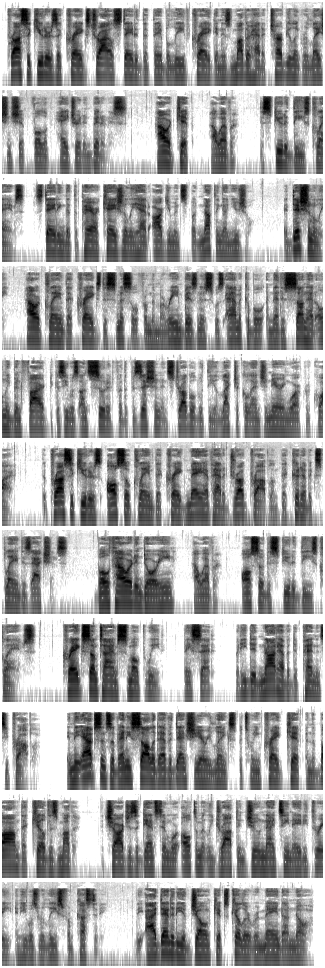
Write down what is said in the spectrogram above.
Prosecutors at Craig's trial stated that they believed Craig and his mother had a turbulent relationship full of hatred and bitterness. Howard Kipp, however, disputed these claims, stating that the pair occasionally had arguments but nothing unusual. Additionally, Howard claimed that Craig's dismissal from the marine business was amicable and that his son had only been fired because he was unsuited for the position and struggled with the electrical engineering work required. The prosecutors also claimed that Craig may have had a drug problem that could have explained his actions. Both Howard and Doreen, however, also disputed these claims. Craig sometimes smoked weed, they said, but he did not have a dependency problem. In the absence of any solid evidentiary links between Craig Kipp and the bomb that killed his mother, the charges against him were ultimately dropped in June 1983 and he was released from custody. The identity of Joan Kipp's killer remained unknown.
